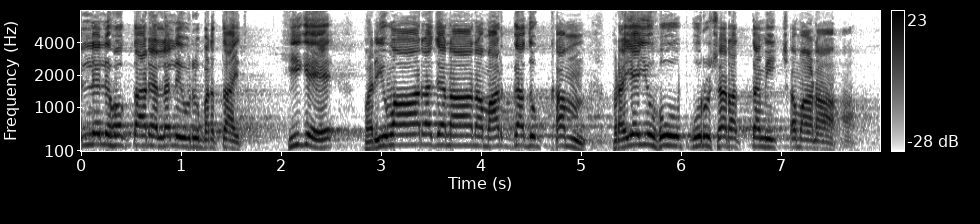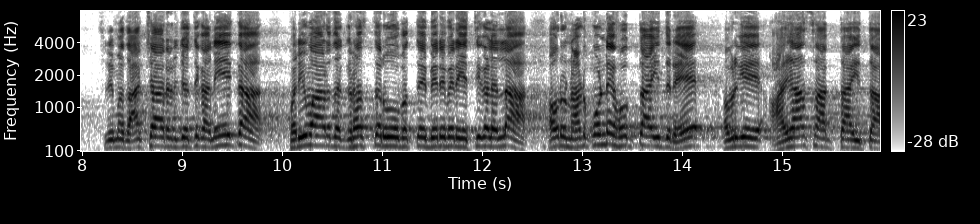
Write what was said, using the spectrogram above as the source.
ಎಲ್ಲೆಲ್ಲಿ ಹೋಗ್ತಾರೆ ಅಲ್ಲಲ್ಲಿ ಇವರು ಬರ್ತಾ ಇತ್ತು ಹೀಗೆ ಪರಿವಾರ ಜನಾನ ಮಾರ್ಗ ದುಃಖಂ ಪ್ರಯಯುಹು ಪುರುಷರತ್ನಮೀಕ್ಷಮಾಣ ಶ್ರೀಮದ್ ಆಚಾರ್ಯರ ಜೊತೆಗೆ ಅನೇಕ ಪರಿವಾರದ ಗೃಹಸ್ಥರು ಮತ್ತು ಬೇರೆ ಬೇರೆ ಎತ್ತಿಗಳೆಲ್ಲ ಅವರು ನಡ್ಕೊಂಡೇ ಹೋಗ್ತಾ ಇದ್ದರೆ ಅವರಿಗೆ ಆಯಾಸ ಆಗ್ತಾ ಇತ್ತಾ,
